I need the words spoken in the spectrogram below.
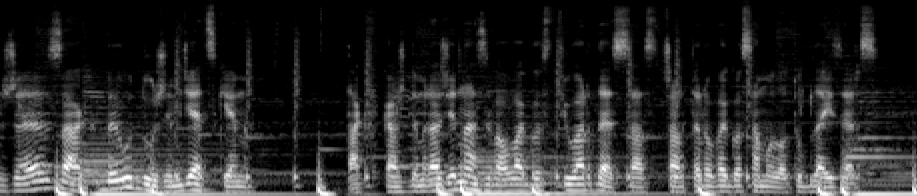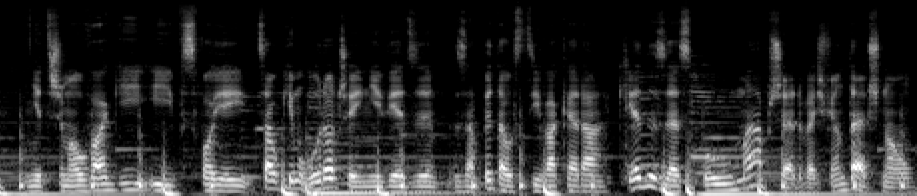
że Zach był dużym dzieckiem. Tak w każdym razie nazywała go stewardessa z czarterowego samolotu Blazers. Nie trzymał wagi i w swojej całkiem uroczej niewiedzy zapytał Steve'a Kera, kiedy zespół ma przerwę świąteczną.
